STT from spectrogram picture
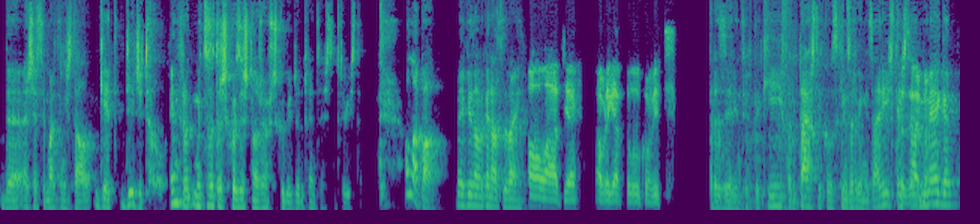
da agência marketing digital Get Digital, entre muitas outras coisas que nós vamos descobrir durante esta entrevista. Olá, Paulo. Bem-vindo ao meu canal, tudo bem? Olá, Tiago. Obrigado pelo convite. Prazer em ter-te aqui, fantástico, conseguimos organizar isto. Prazer, está mega,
